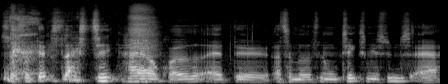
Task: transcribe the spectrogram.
så, så den slags ting har jeg jo prøvet at, øh, at tage med. Sådan nogle ting, som jeg synes er,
